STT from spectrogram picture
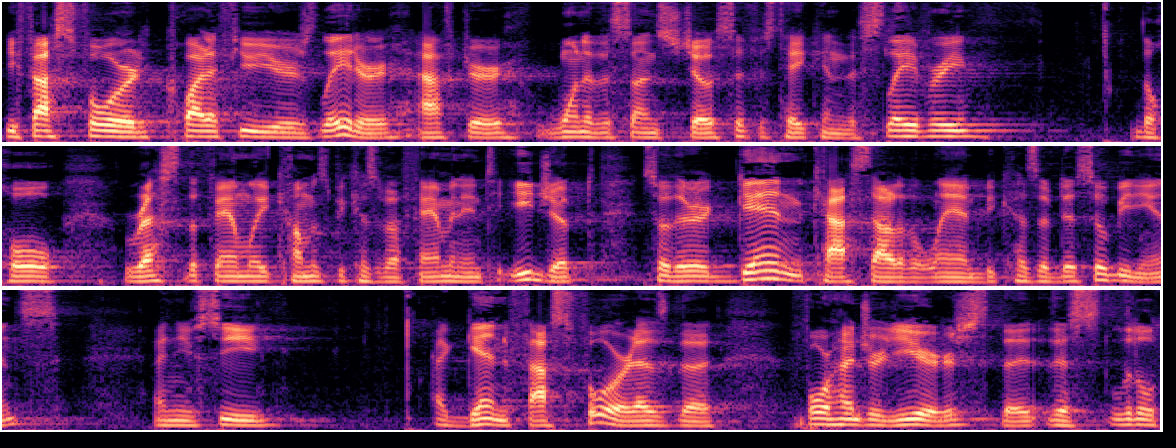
you fast forward quite a few years later, after one of the sons, Joseph, is taken into slavery, the whole rest of the family comes because of a famine into Egypt. So they're again cast out of the land because of disobedience. And you see, again, fast forward as the 400 years, the, this little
